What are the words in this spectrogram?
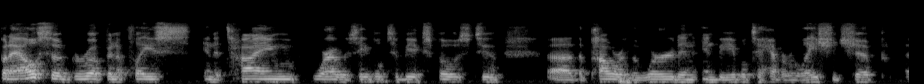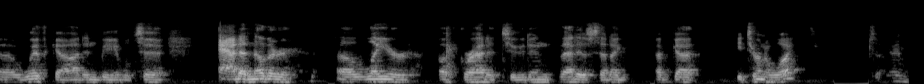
but I also grew up in a place in a time where I was able to be exposed to uh, the power of the word and, and be able to have a relationship uh, with God and be able to add another uh, layer of gratitude. And that is that I, I've got eternal life. So. And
